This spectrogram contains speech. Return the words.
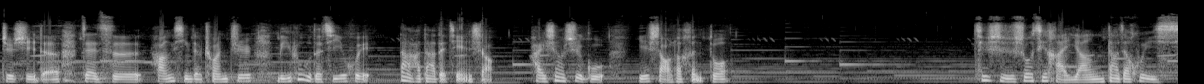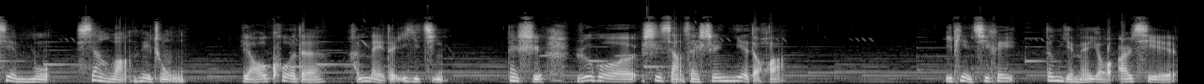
这使得在此航行的船只迷路的机会大大的减少，海上事故也少了很多。其实说起海洋，大家会羡慕、向往那种辽阔的、很美的意境，但是如果是想在深夜的话，一片漆黑，灯也没有，而且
